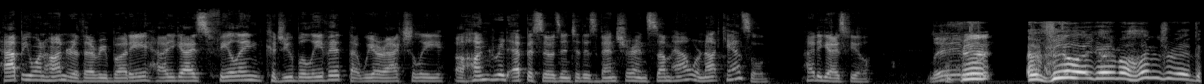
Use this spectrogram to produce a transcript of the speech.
Happy 100th, everybody. How you guys feeling? Could you believe it that we are actually 100 episodes into this venture and somehow we're not canceled? How do you guys feel? I feel, I feel like I'm a hundred.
